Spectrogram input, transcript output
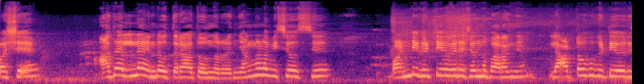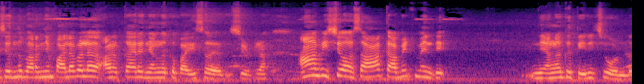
പക്ഷേ അതല്ല എന്റെ ഉത്തരവാദിത്വം എന്ന് പറയുന്നത്. ഞങ്ങളെ വിശ്വസിച്ച് വണ്ടി കിട്ടിയവർ ചെന്ന് പറഞ്ഞും ലാപ്ടോപ്പ് കിട്ടിയവർ ചെന്ന് പറഞ്ഞും പല പല ആൾക്കാർ ഞങ്ങൾക്ക് പൈസ തിരിച്ചിട്ടു ആ വിശ്വാസം ആ കമ്മിറ്റ്മെന്റ് ഞങ്ങൾക്ക് തിരിച്ചുകൊണ്ട്?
